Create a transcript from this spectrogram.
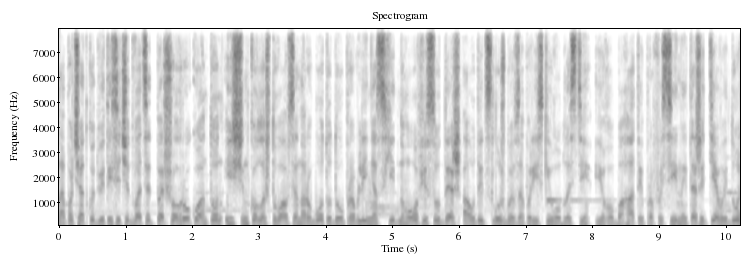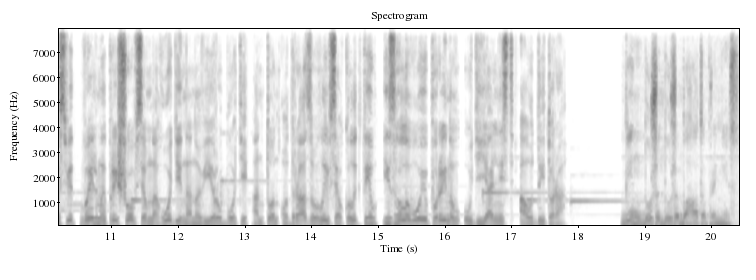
На початку 2021 року Антон Іщенко влаштувався на роботу до управління східного офісу Держаудитслужби в Запорізькій області. Його багатий професійний та життєвий досвід вельми прийшовся в нагоді на новій роботі. Антон одразу влився в колектив і з головою поринув у діяльність аудитора. Він дуже-дуже багато приніс.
